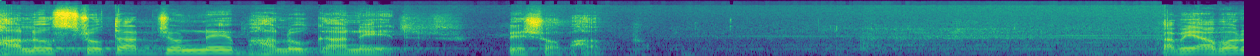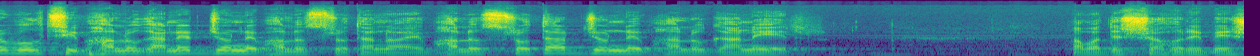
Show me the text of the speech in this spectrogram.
ভালো শ্রোতার জন্যে ভালো গানের বেশ অভাব। আমি আবারও বলছি, ভালো গানের জন্য ভালো শ্রোতা নয়, ভালো শ্রোতার জন্য ভালো গানের আমাদের শহরে বেশ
